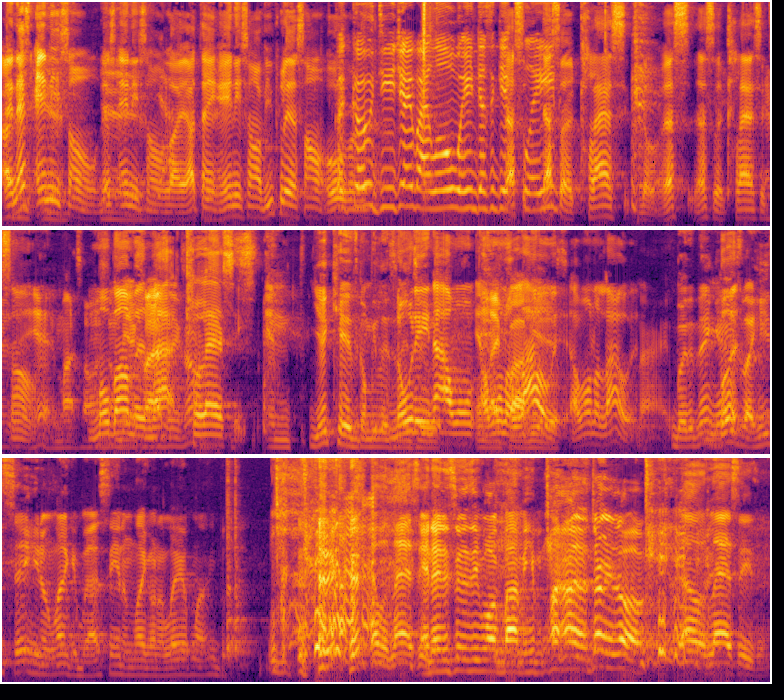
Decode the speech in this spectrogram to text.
And that's any yeah. song. That's Yeah, any song. Yeah. Like I think any song. If you play a song over, But Go DJ by Lil Wayne doesn't get that's a, played. that's a classic though. That's that's a classic song. Yeah, my song. Mo Bamba is not classic. And your kids gonna be listening. No, to they it not. I won't. I like won't five allow years. it. I won't allow it. Alright, But the thing But- is, like he said he don't like it, but I seen him like on a layup line. He be like, that was last season. and then as soon as he walked by me, he be like, "Ah, turn it off. that was last season.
